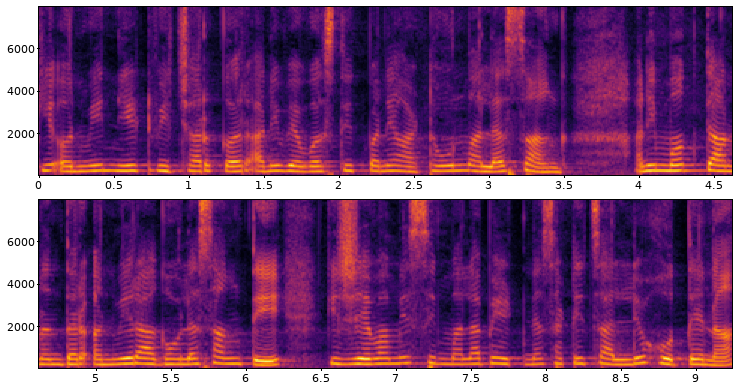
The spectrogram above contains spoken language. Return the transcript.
की अन्वी नीट विचार कर आणि व्यवस्थितपणे आठवून मला सांग. आणि मग त्यानंतर अन्वी राघवला सांगते की जेव्हा मी सिम्माला भेटण्यासाठी चालले होते ना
